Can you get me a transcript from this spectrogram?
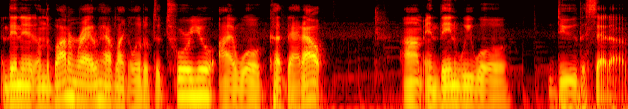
And then on the bottom right, we'll have like a little tutorial. I will cut that out. Um, and then we will do the setup.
